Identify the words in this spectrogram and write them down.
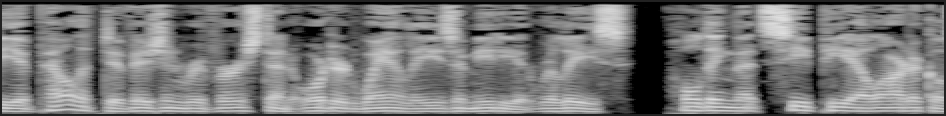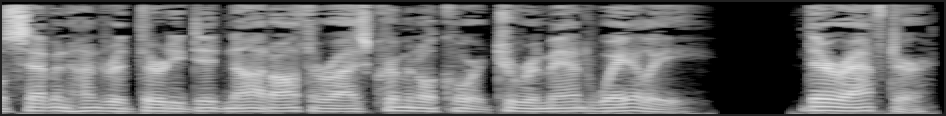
The appellate division reversed and ordered Wei Li's immediate release, holding that CPL Article 730 did not authorize criminal court to remand Wei Li. Thereafter,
